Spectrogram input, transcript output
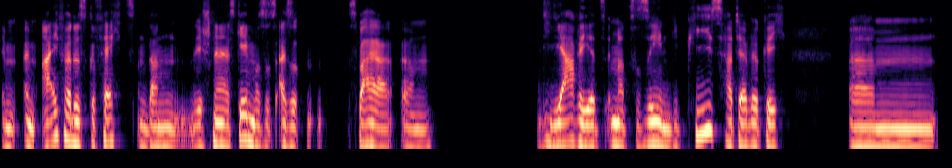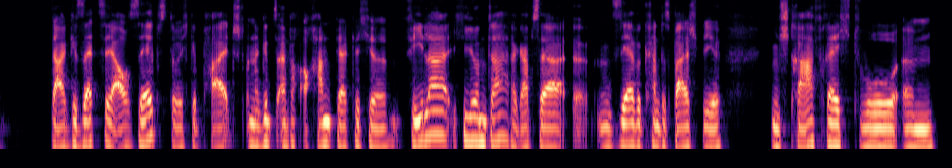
im, im Eifer des Gefechts und dann wie schnell es gehen muss. Es, also es war ja ähm, die Jahre jetzt immer zu sehen. Die Peace hat ja wirklich ähm, da Gesetze ja auch selbst durchgepeitscht und dann gibt's einfach auch handwerkliche Fehler hier und da. Da gab's ja äh, ein sehr bekanntes Beispiel im Strafrecht, wo ähm,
